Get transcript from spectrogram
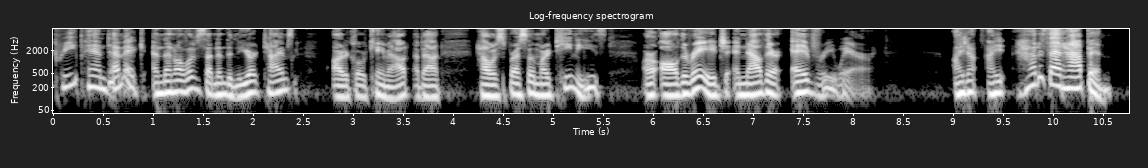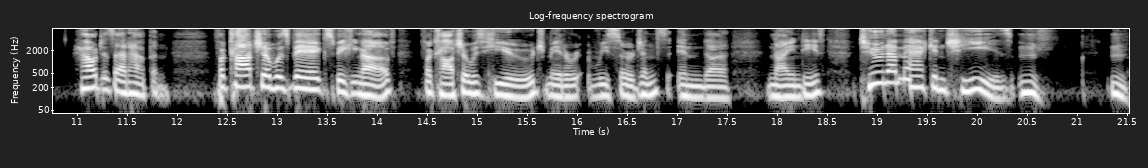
pre-pandemic, and then all of a sudden, the New York Times article came out about how espresso martinis are all the rage, and now they're everywhere. I don't. I how does that happen? How does that happen? Focaccia was big. Speaking of, focaccia was huge, made a resurgence in the 90s. Tuna mac and cheese. Mm. Mm.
